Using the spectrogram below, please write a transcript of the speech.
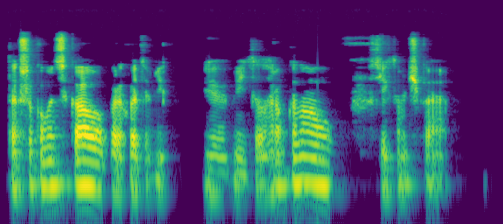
Так що, кому цікаво, переходьте в мій, мій телеграм-канал, всіх там чекаю.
